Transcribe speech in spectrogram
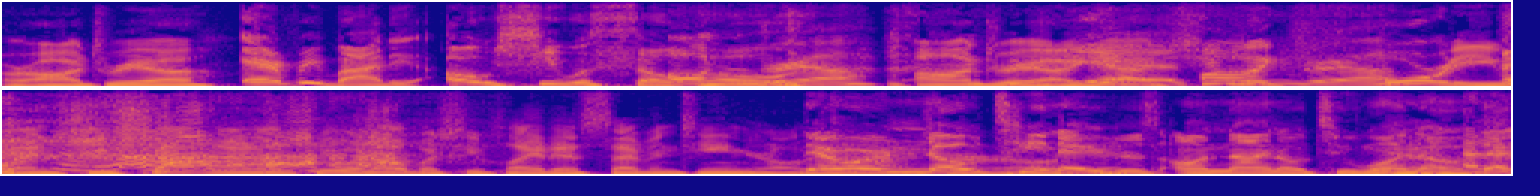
or Audria? Everybody. Oh, she was so old. Andrea. Andrea. yeah, Yes. she was Andrea. like 40 when she shot 90210, but she played a 17 year old. There were no teenagers on 90210. And That's I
